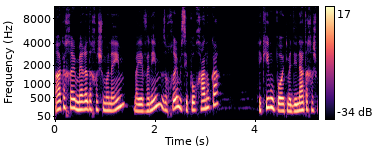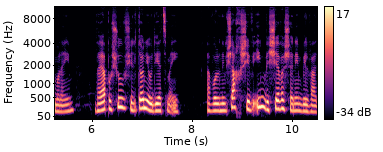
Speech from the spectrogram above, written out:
רק אחרי מרד החשמונאים, ביוונים, זוכרים מסיפור חנוכה? הקימו פה את מדינת החשמונאים, והיה פה שוב שלטון יהודי עצמאי, אבל הוא נמשך 77 שנים בלבד.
